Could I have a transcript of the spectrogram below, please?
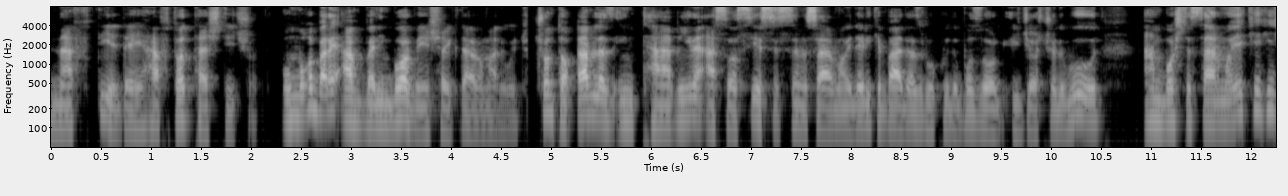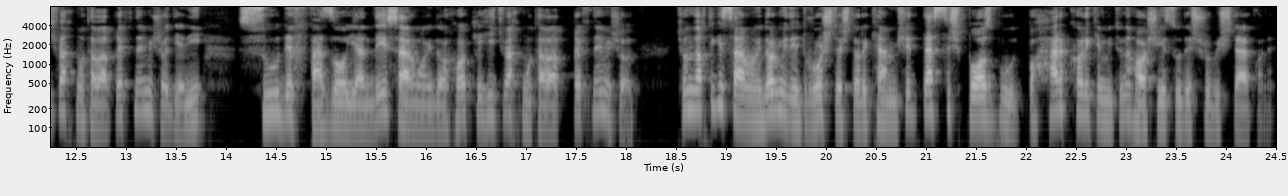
نفتی دهه هفتاد تشدید شد. اون موقع برای اولین بار به این شکل در اومده بود. چون تا قبل از این تغییر اساسی سیستم سرمایهداری که بعد از رکود بزرگ ایجاد شده بود انباشت سرمایه که هیچ وقت متوقف نمی‌شد. یعنی سود فزاینده سرمایهدارها که هیچ وقت متوقف نمی‌شد. چون وقتی که سرمایهدار می‌دید رشدش داره کم میشه دستش باز بود با هر کاری که می‌تونه حاشیه سودش رو بیشتر کنه.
